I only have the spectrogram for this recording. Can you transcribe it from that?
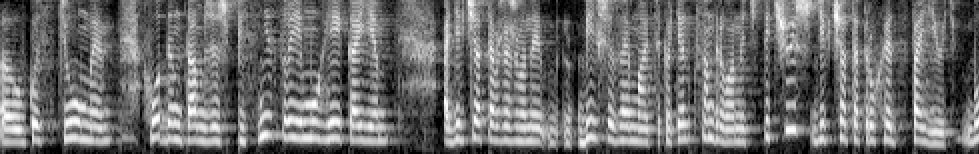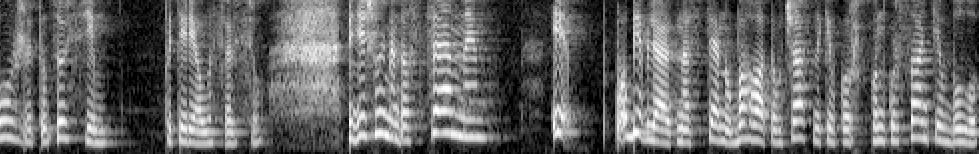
е, в костюми, ходимо там же ж пісні свої мугикаємо. А дівчата вже ж вони більше займаються. Кажуть, Олександр Іванович, ти чуєш, дівчата трохи відстають. Боже, тут зовсім потерялося все. Підійшли ми до сцени і об'являють на сцену багато учасників, конкурсантів було.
